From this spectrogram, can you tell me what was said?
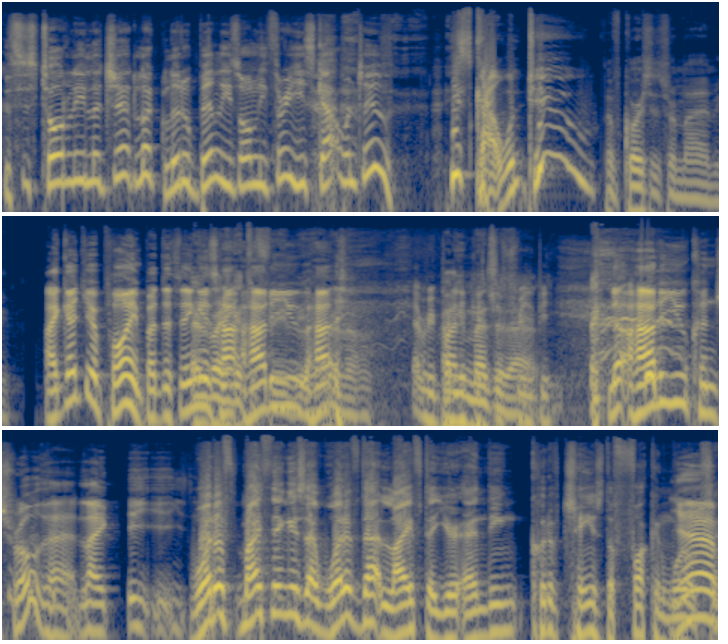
This is totally legit. Look, little Billy's only three. He's got one too. He's got one too. Of course, it's from Miami. I get your point, but the thing Everybody is, gets how, a how do freebie, you I how don't everybody you gets a measure that? freebie? no, how do you control that? Like, i- i- What if my thing is that what if that life that you're ending could have changed the fucking world? Yeah, Cynic?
